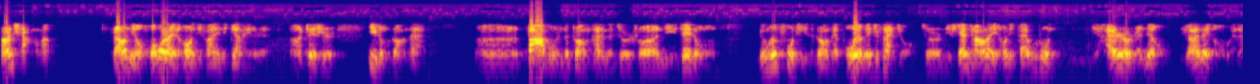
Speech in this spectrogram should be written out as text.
让人抢了。然后你又活过来以后，你发现你变了一个人啊，这是一种状态。呃，大部分的状态呢，就是说你这种灵魂附体的状态不会维持太久，就是你时间长了以后你待不住，你还是人家原来那个回来，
